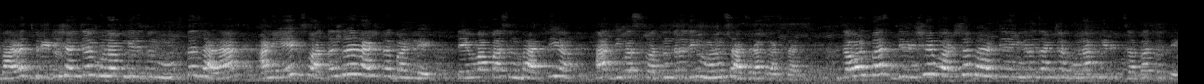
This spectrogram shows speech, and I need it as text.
भारत ब्रिटिशांच्या गुलामगिरीतून मुक्त झाला आणि एक स्वातंत्र्य राष्ट्र बनले. तेव्हापासून भारतीय हा दिवस स्वातंत्र्य दिन म्हणून साजरा करतात. जवळपास दीडशे वर्ष भारतीय इंग्रजांच्या गुलामगिरीत जगत होते.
